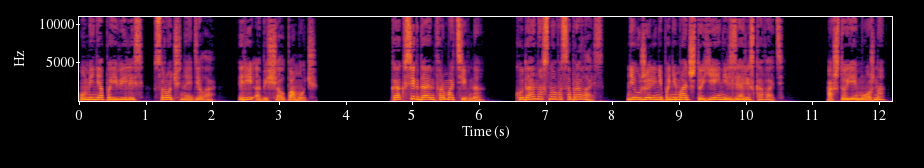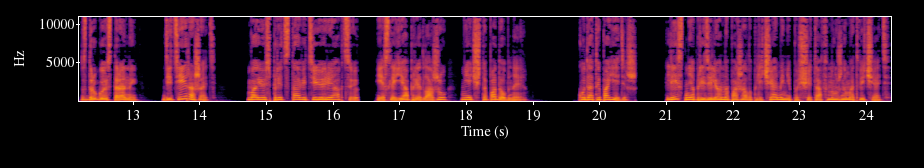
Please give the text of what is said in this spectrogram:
У меня появились срочные дела. Ри обещал помочь». Как всегда информативно. Куда она снова собралась? Неужели не понимает, что ей нельзя рисковать? А что ей можно, с другой стороны? Детей рожать? Боюсь представить ее реакцию, если я предложу нечто подобное. «Куда ты поедешь?» Лист неопределенно пожала плечами, не посчитав нужным отвечать.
